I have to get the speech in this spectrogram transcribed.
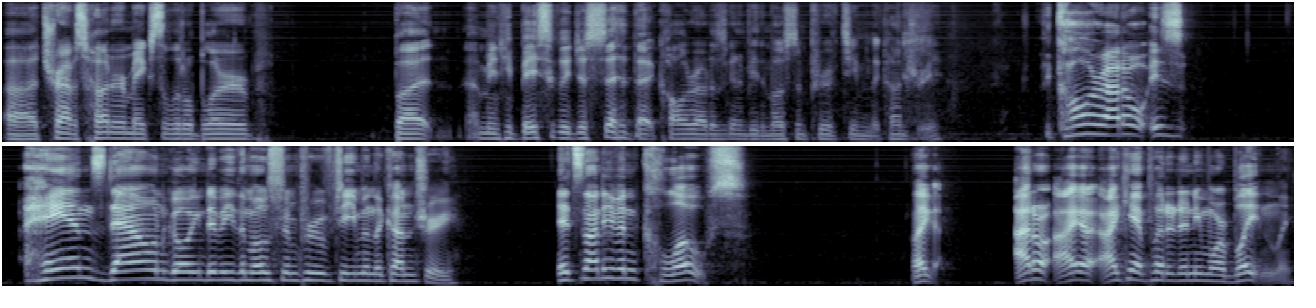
Uh, Travis Hunter makes a little blurb. But, I mean, he basically just said that Colorado is going to be the most improved team in the country. Colorado is hands down going to be the most improved team in the country. It's not even close. Like I don't I I can't put it any more blatantly.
